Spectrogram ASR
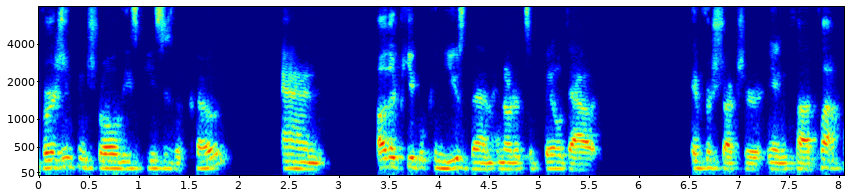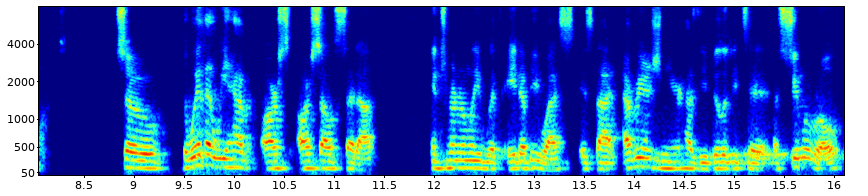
version control these pieces of code, and other people can use them in order to build out infrastructure in cloud platforms. So the way that we have our, ourselves set up internally with AWS is that every engineer has the ability to assume a role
